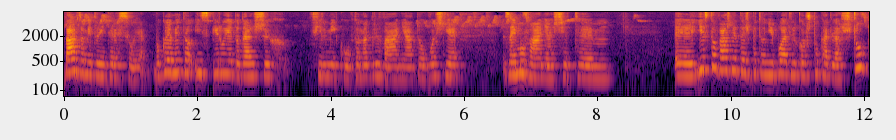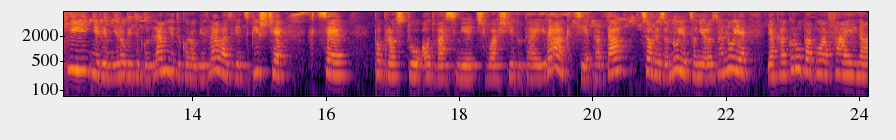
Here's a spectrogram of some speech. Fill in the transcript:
Bardzo mnie to interesuje. W ogóle mnie to inspiruje do dalszych filmików, do nagrywania, do właśnie zajmowania się tym. Y, Jest to ważne też, by to nie była tylko sztuka dla sztuki. Nie wiem, nie robię tego dla mnie, tylko robię dla Was, więc piszcie. Chcę po prostu od Was mieć właśnie tutaj reakcję, prawda? Co rezonuje, co nie rezonuje, jaka grupa była fajna,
